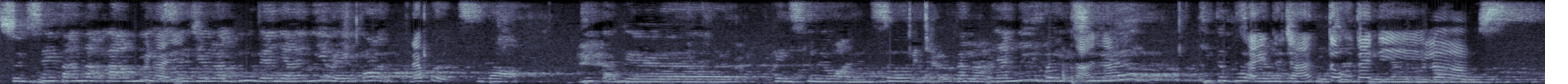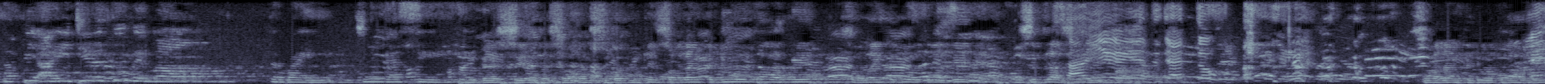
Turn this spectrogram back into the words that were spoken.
So, saya tak nak ambil saja lagu dan nyanyi rekod. Kenapa? Sebab dia tak ada keistimewaan. So, kalau nyanyi bagi semula, kita buat Saya terjatuh tadi pula. Tapi idea tu memang terbaik. Terima kasih. Terima kasih atas soalan soalan. Mungkin soalan kedua terakhir, soalan kedua terakhir di sebelah sini. Saya yang terjatuh. Soalan kedua terakhir.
